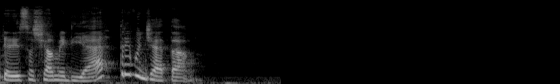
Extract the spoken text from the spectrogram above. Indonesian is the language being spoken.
dari sosial media Tribun Jateng.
